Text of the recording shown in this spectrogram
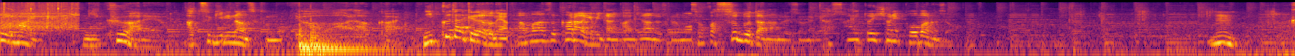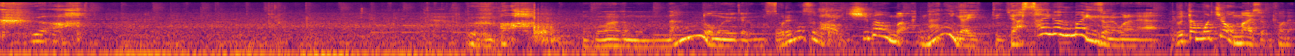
うまい肉はね厚切りなんですけども。柔らかい。肉だけだとね甘酢唐揚げみたいな感じなんですけども。そこは酢豚なんですよね。野菜と一緒に頬張るんですよ。うん。くわ。うまっ。もうごめんなさいもう何度も言うけども俺の酢豚一番うまい。何がいいって野菜がうまいんですよねこれね。豚もちろんうまいですよこれね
